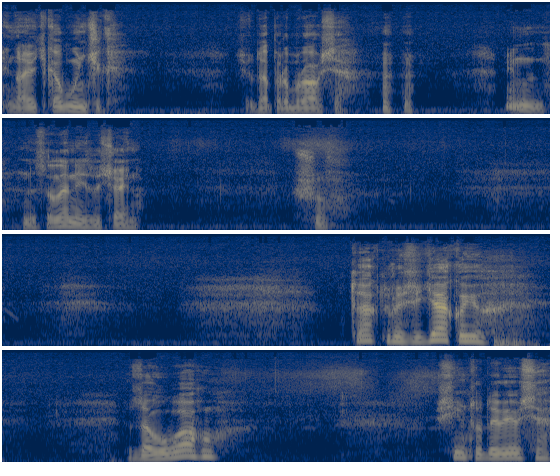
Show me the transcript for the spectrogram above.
І навіть кавунчик сюди пробрався. Він не зелений, звичайно. Що? Так, друзі, дякую за увагу. Всім, хто дивився,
